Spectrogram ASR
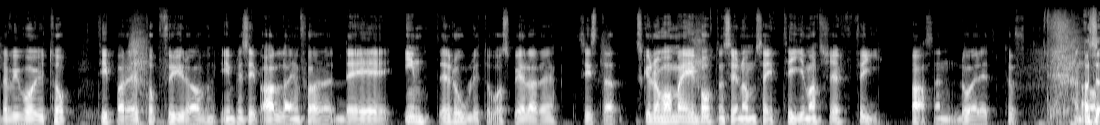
där vi var ju topp, tippade topp fyra av i princip alla inför. Det är inte roligt att vara spelare sista... Skulle de vara med i bottenserien om, säg, tio matcher, fy fasen, då är det tufft. Alltså,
